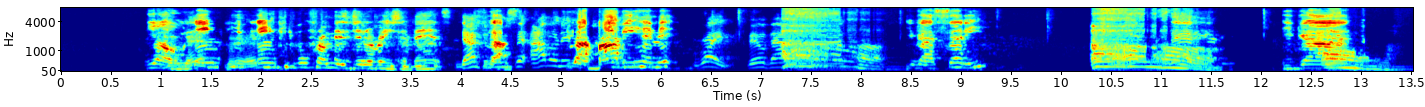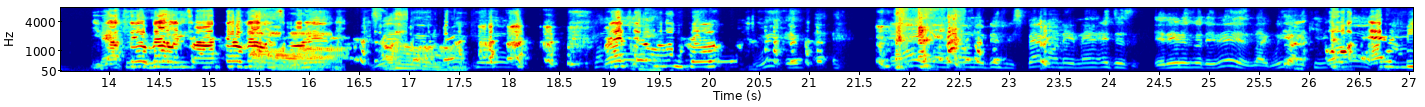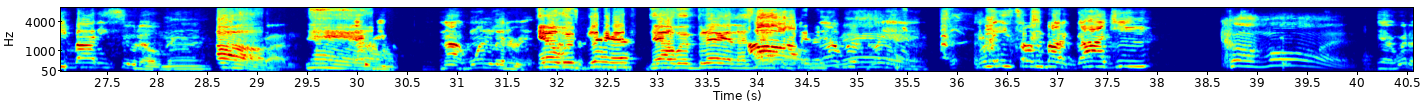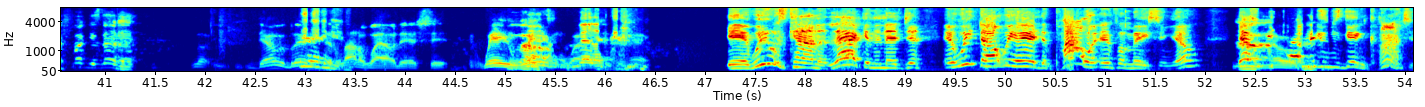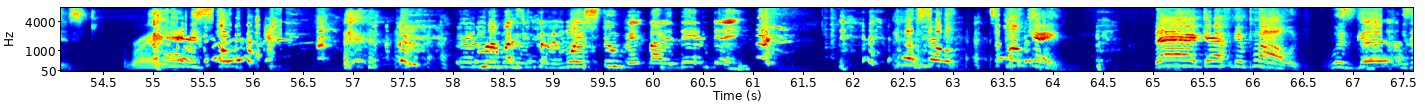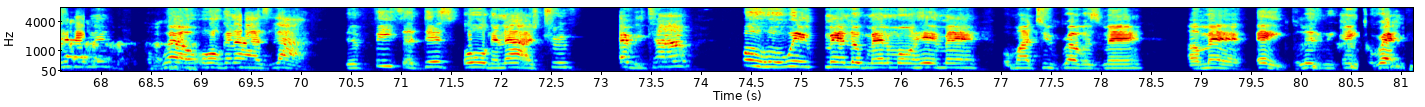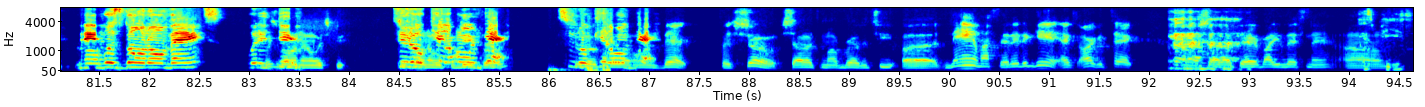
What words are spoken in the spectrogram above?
Yo, Go ahead, name go name people from his generation, Vance. That's You what I'm saying. I don't even. You got Bobby Hemmitt. Right, Phil Valentine. Oh, You got SETI. oh, You got oh. you got Phil Community. Valentine. Phil oh. Valentine. Red, red pill, blue pill. Come Red pill, on. blue pill. We, if, uh, and I ain't gonna throw no disrespect on it, man. It just it is what it is. Like we gotta Yeah, keep it all, going. everybody pseudo, man. Oh, Everybody. damn. Every, not one literate. Delbert Blair, Delbert Blair. Let's Oh, have a minute. Delbert. Blair. And then he's talking about a guy gene. Come on. Yeah, where the fuck is that at? Look, Delbert Blair said a lot of wild ass shit. Way, way Wow. wild ass than that. Yeah, we was kind of lacking in that, gen- and we thought we had the power information, yo. That's Nah. what we No. thought niggas was getting conscious. Right. That is so. Man, the motherfuckers becoming more stupid by the damn day. Yo, so, so okay. Black African power was good, was happening. A well organized lie defeats a disorganized truth every time. Boo hoo, we man. Look, man, I'm on here, man, with my two brothers, man. Uh, man, hey, politically incorrect, man. What's going on, Vance? What it What's do? going on with you? Pseudo What's going killer on on deck. Pseudo killer on deck. on deck. For sure. Shout out to my brother T. Uh, damn, I said it again. Ex architect. Uh, shout out to everybody listening. Um, peace.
